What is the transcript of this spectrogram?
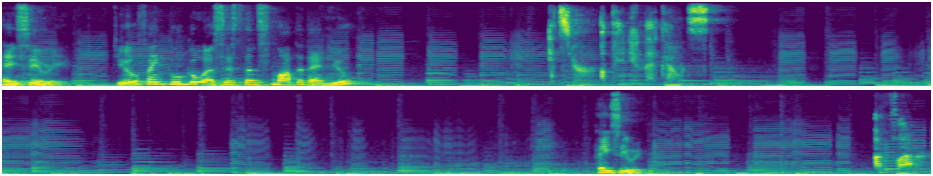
Hey Siri, do you think Google Assistant smarter than you? It's your opinion that counts. Hey Siri, I'm flattered,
